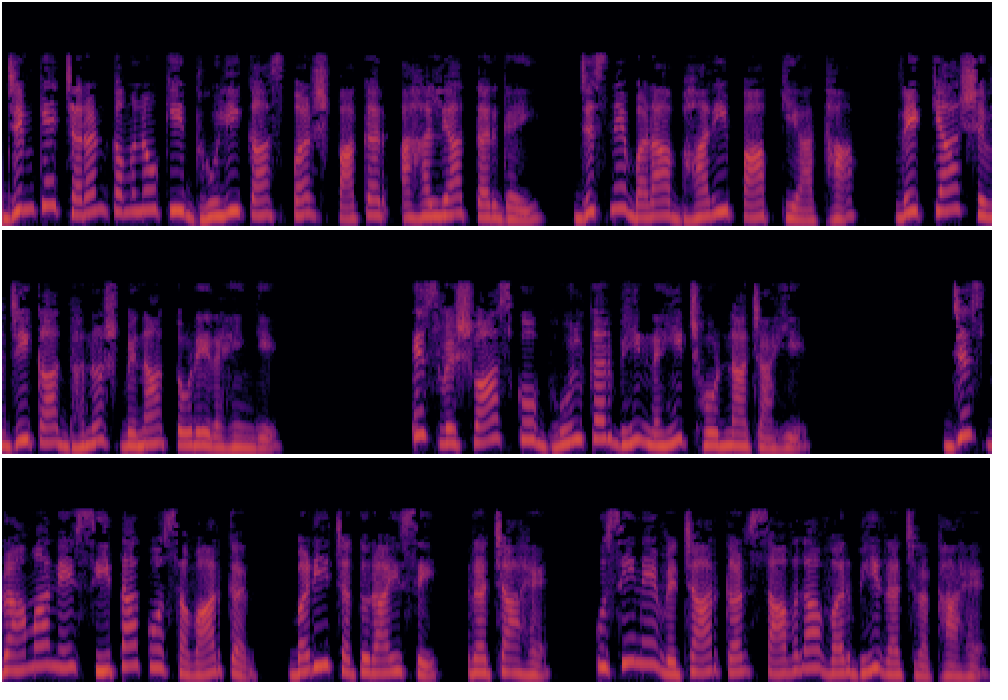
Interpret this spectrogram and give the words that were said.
जिनके चरण कमलों की धूली का स्पर्श पाकर अहल्या तर गई, जिसने बड़ा भारी पाप किया था, वे क्या शिवजी का धनुष बिना तोड़े रहेंगे? इस विश्वास को भूलकर भी नहीं छोड़ना चाहिए। जिस ब्राह्मा ने सीता को सवार कर बड़ी चतुराई से रचा है, उसी ने विचार कर सावला वर भी रच रखा है।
